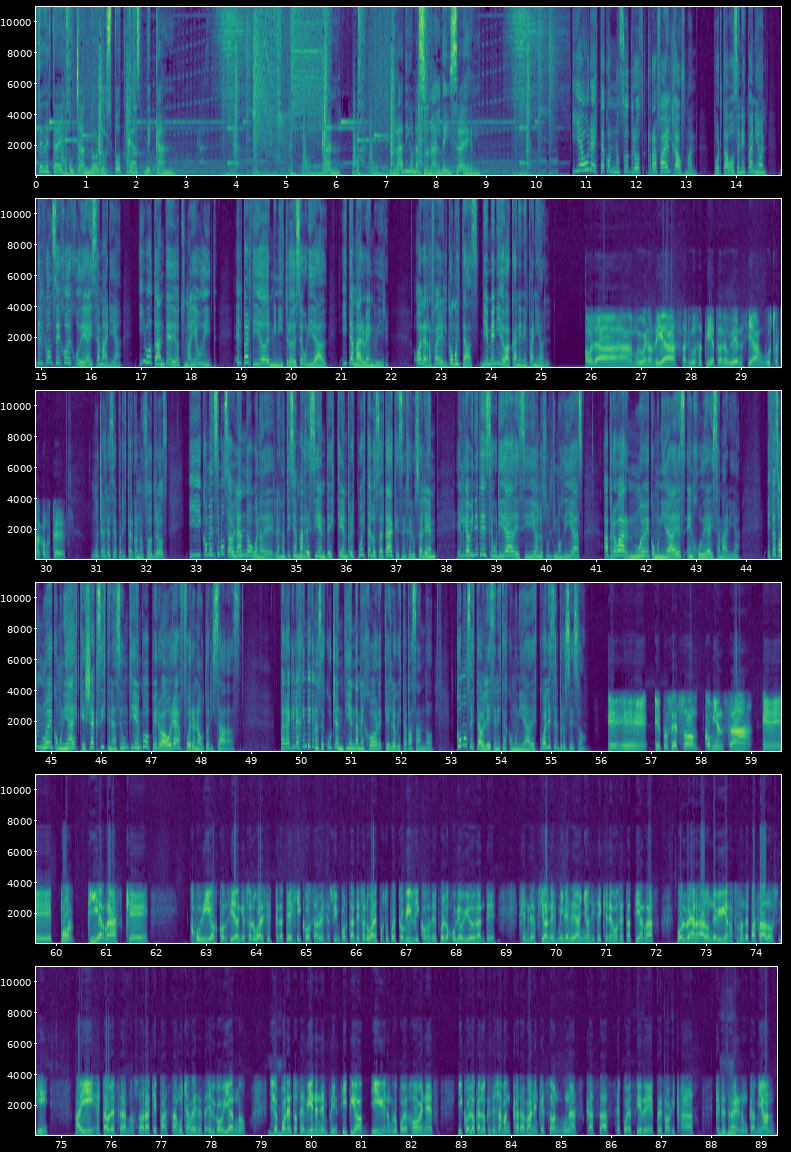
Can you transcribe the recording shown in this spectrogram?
Usted está escuchando los podcasts de CAN. CAN, Radio Nacional de Israel. Y ahora está con nosotros Rafael Kaufman, portavoz en español del Consejo de Judea y Samaria y votante de Otzma Yehudit, el partido del ministro de Seguridad, Itamar Ben-Gvir. Hola Rafael, ¿cómo estás? Bienvenido a CAN en español. Hola, muy buenos días. Saludos a ti y a toda la audiencia. Un gusto estar con ustedes. Muchas gracias por estar con nosotros. Y comencemos hablando, bueno, de las noticias más recientes, que en respuesta a los ataques en Jerusalén, el Gabinete de Seguridad decidió en los últimos días aprobar nueve comunidades en Judea y Samaria. Estas son nueve comunidades que ya existen hace un tiempo, pero ahora fueron autorizadas. Para que la gente que nos escucha entienda mejor qué es lo que está pasando, ¿cómo se establecen estas comunidades? ¿Cuál es el proceso? Eh, el proceso comienza eh, por tierras que judíos consideran que son lugares estratégicos a veces importantes, son lugares por supuesto bíblicos, donde el pueblo judío vivió durante generaciones, miles de años, dice queremos estas tierras, volver a donde vivían nuestros antepasados y ahí establecernos. Ahora, ¿qué pasa? Muchas veces el gobierno se opone, entonces vienen en principio y viene un grupo de jóvenes y colocan lo que se llaman caravanes, que son unas casas, se puede decir, eh, prefabricadas, que te traen en un camión,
